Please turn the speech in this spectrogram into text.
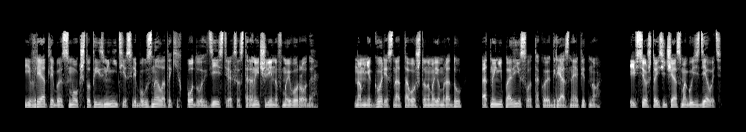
И вряд ли бы смог что-то изменить, если бы узнал о таких подлых действиях со стороны членов моего рода. Но мне горестно от того, что на моем роду отныне повисло такое грязное пятно. И все, что я сейчас могу сделать,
